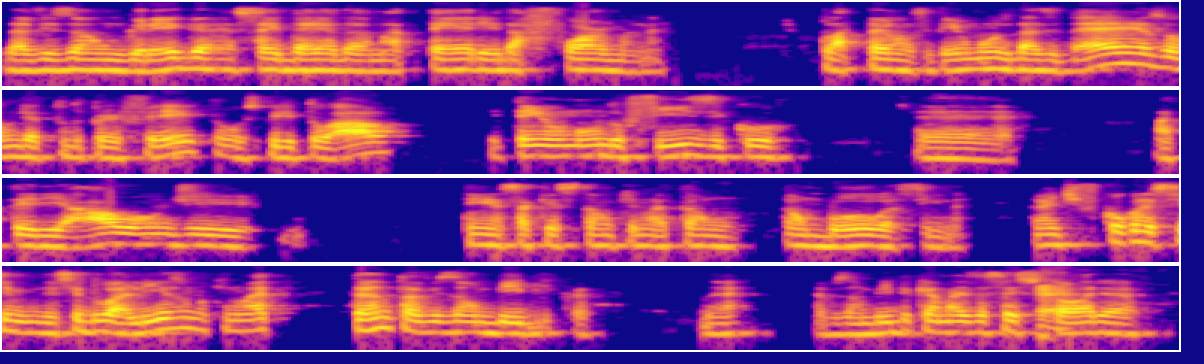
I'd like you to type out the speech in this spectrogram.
da visão grega, essa ideia da matéria e da forma, né? Platão, assim, tem o mundo das ideias, onde é tudo perfeito, o espiritual, e tem o mundo físico, é, material, onde tem essa questão que não é tão, tão boa assim, né? A gente ficou com esse, nesse dualismo que não é tanto a visão bíblica, né? A visão bíblica é mais essa é. história é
